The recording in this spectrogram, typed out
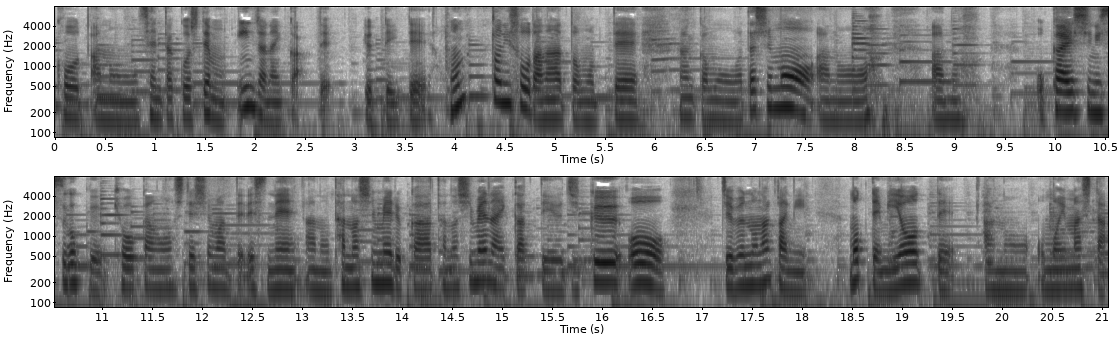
こうあの選択をしてもいいんじゃないかって言っていて本当にそうだなと思ってなんかもう私もあの あのお返しにすごく共感をしてしまってですねあの楽しめるか楽しめないかっていう軸を自分の中に持ってみようってあの思いました。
